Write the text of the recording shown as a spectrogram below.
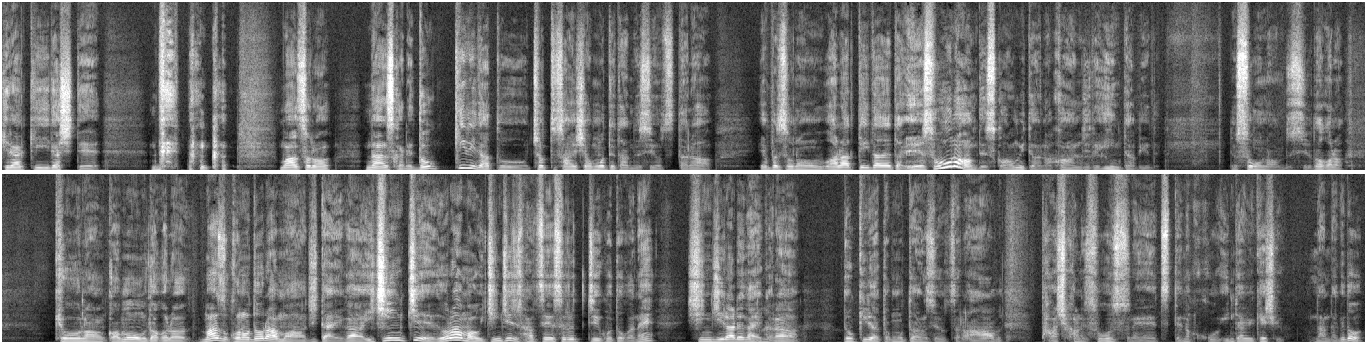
開き出して、で、なんか、まあその、なんですかね、ドッキリだとちょっと最初思ってたんですよ、つったら、やっぱりその、笑っていただいたら、えそうなんですか？みたいな感じで、インタビューで。でそうなんですよ。だから、今日なんかも、だから、まずこのドラマ自体が、一日で、ドラマを一日で撮影するっていうことがね、信じられないから、ドッキリだと思ったんですよ。つったら、ああ、確かにそうですね。つって、なんかこう、インタビュー形式なんだけど、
